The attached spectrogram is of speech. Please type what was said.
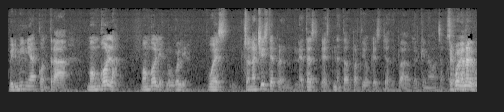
Birminia contra Mongola. Mongolia. Mongolia. Pues suena chiste, pero neta es, es neta un partido que es ya de para ver quién avanza. Se juegan algo.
